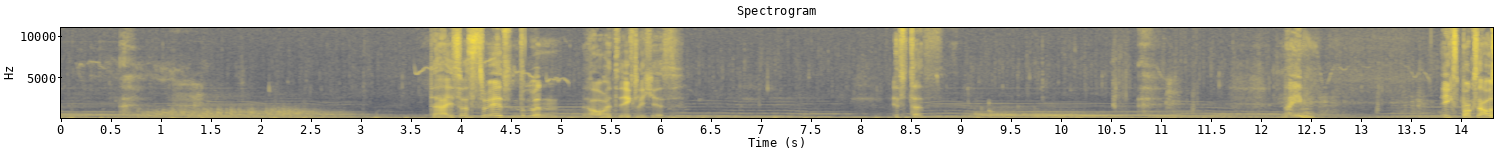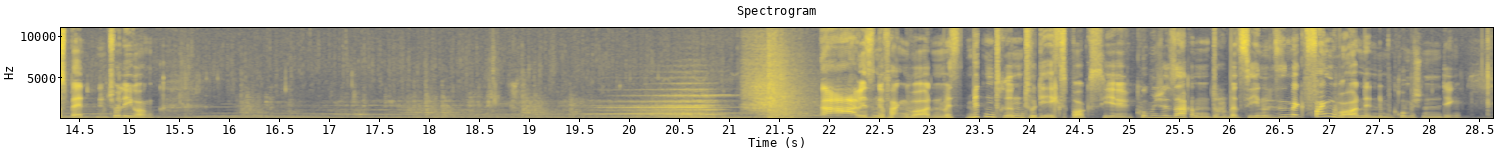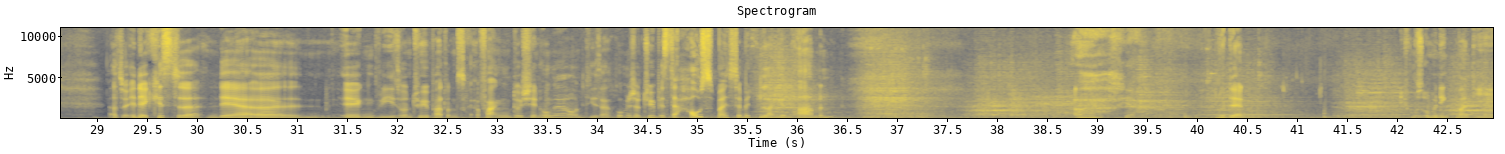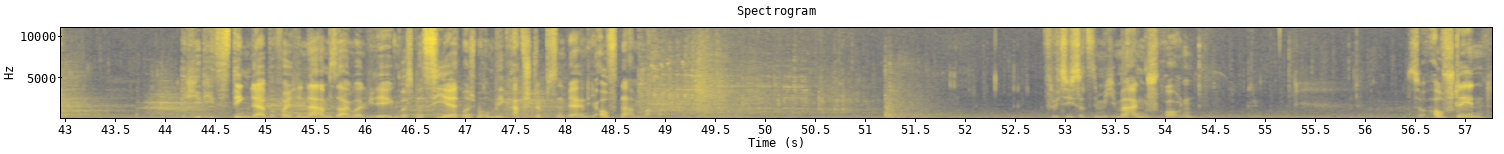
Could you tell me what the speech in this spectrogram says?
Da ist was zu essen drin. Auch wenn es eklig ist. Ist das... Nein! Xbox ausblenden, Entschuldigung. Ah, wir sind gefangen worden. Mittendrin tut die Xbox hier komische Sachen drüber ziehen und wir sind gefangen worden in dem komischen Ding. Also in der Kiste, der äh, irgendwie so ein Typ hat uns gefangen durch den Hunger und dieser komische Typ ist der Hausmeister mit langen Armen. Ach ja. Nur denn. Ich muss unbedingt mal die. Hier dieses Ding da, bevor ich den Namen sage oder wieder irgendwas passiert, muss ich mal unbedingt abstöpseln, während ich Aufnahmen mache. Fühlt sich sonst nämlich immer angesprochen. So, aufstehen.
